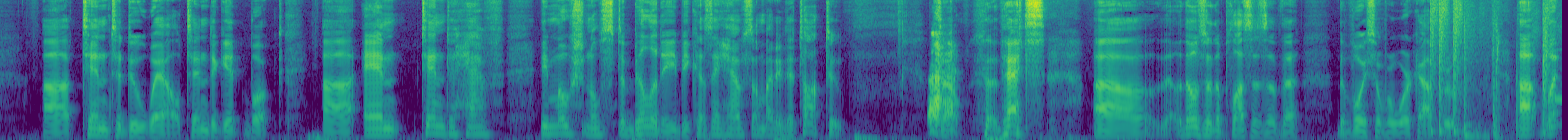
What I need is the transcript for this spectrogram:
uh, tend to do well, tend to get booked uh, and tend to have emotional stability because they have somebody to talk to. so that's uh, those are the pluses of the the voiceover workout group. Uh, but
